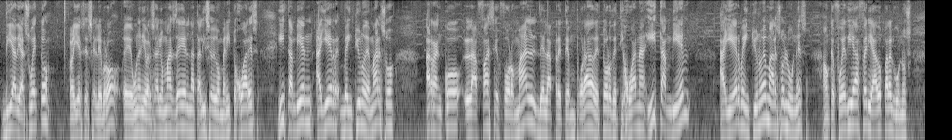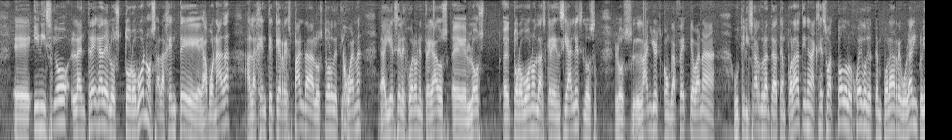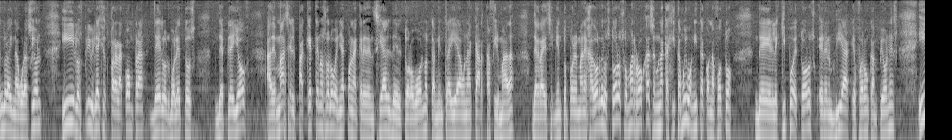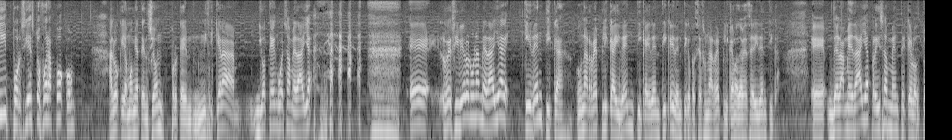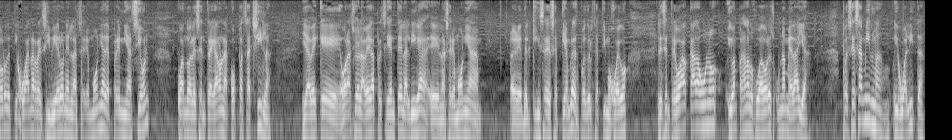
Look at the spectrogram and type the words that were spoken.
día de asueto. Ayer se celebró eh, un aniversario más del natalicio de don Benito Juárez. Y también ayer, 21 de marzo, arrancó la fase formal de la pretemporada de Toro de Tijuana y también ayer 21 de marzo, lunes, aunque fue día feriado para algunos, eh, inició la entrega de los torobonos a la gente abonada, a la gente que respalda a los toros de Tijuana. Ayer se les fueron entregados eh, los eh, torobonos, las credenciales, los, los lanyards con gafet que van a utilizar durante la temporada. Tienen acceso a todos los juegos de temporada regular, incluyendo la inauguración y los privilegios para la compra de los boletos de playoff. Además, el paquete no solo venía con la credencial del torobono, también traía una carta firmada de agradecimiento por el manejador de los toros, Omar Rojas, en una cajita muy bonita con la foto del equipo de toros en el día que fueron campeones. Y por si esto fuera poco, algo que llamó mi atención, porque ni siquiera yo tengo esa medalla. Eh, recibieron una medalla idéntica, una réplica idéntica, idéntica, idéntica, pues es una réplica, no debe ser idéntica. Eh, de la medalla precisamente que los toros de Tijuana recibieron en la ceremonia de premiación cuando les entregaron la Copa Sachila. Ya ve que Horacio de la Vega, presidente de la liga, eh, en la ceremonia del 15 de septiembre, después del séptimo juego, les entregó a cada uno, iban pasando a los jugadores una medalla. Pues esa misma, igualita,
